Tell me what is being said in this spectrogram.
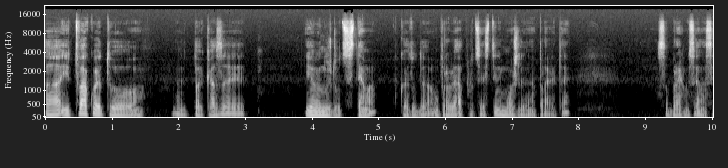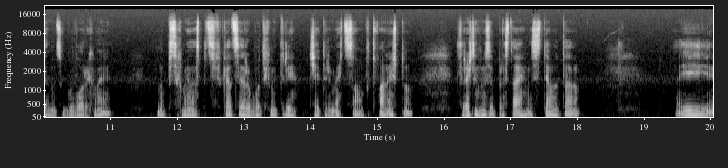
А, и това, което нали, той каза е имаме нужда от система, която да управлява процесите. Не може ли да направите? Събрахме се една седмица, говорихме, написахме една спецификация, работихме 3-4 месеца само по това нещо. Срещнахме се, представихме системата и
